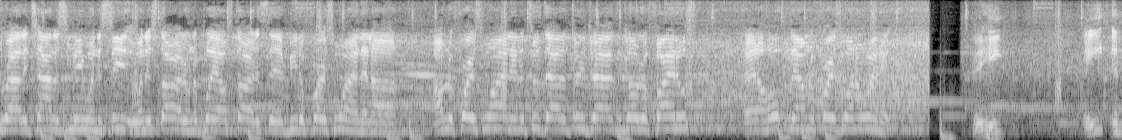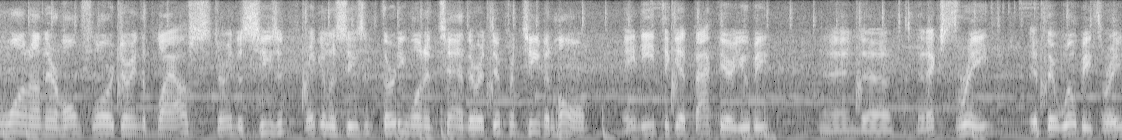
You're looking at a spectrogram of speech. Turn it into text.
Riley challenged me when the season, when it started, when the playoffs started, said be the first one, and uh, I'm the first one in the 2003 draft to go to the finals, and uh, hopefully I'm the first one to win it. The Heat, eight and one on their home floor during the playoffs, during the season, regular season, 31 and 10. They're a different team at home. They need to get back there, Hubie, and uh, the next three, if there will be three.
